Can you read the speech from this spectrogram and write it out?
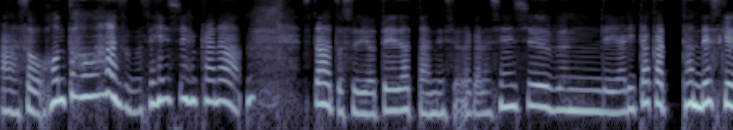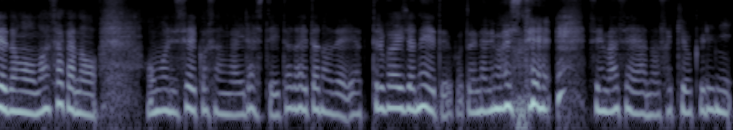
あ、そう、本当はその先週から スタートする予定だったんですよ。だから先週分でやりたかったんですけれども、まさかの大森聖子さんがいらしていただいたので、やってる場合じゃねえということになりまして、すいません、あの、先送りに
